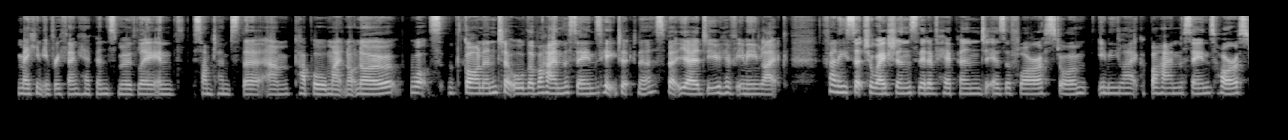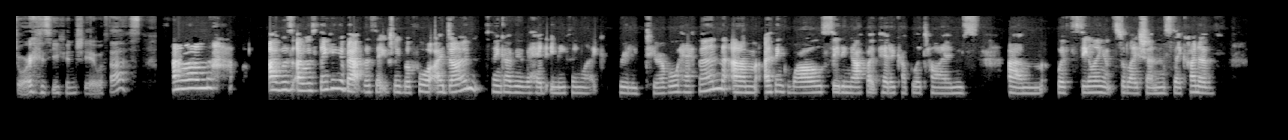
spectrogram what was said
making everything happen smoothly. And sometimes the um, couple might not know what's gone into all the behind the scenes hecticness. But yeah, do you have any like funny situations that have happened as a florist or any like behind the scenes horror stories you can share with us? Um, I was I was thinking about this actually before. I don't think I've ever had anything like really terrible happen. Um, I think while setting up, I've had a couple of times um, with ceiling installations. They kind of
